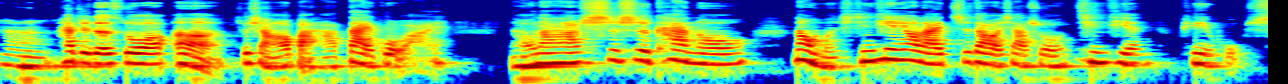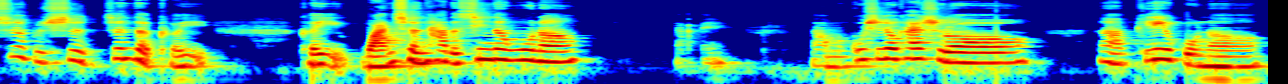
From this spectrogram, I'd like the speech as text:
嗯，他觉得说，呃，就想要把它带过来，然后让他试试看哦。那我们今天要来知道一下，说今天霹雳虎是不是真的可以可以完成他的新任务呢？来，那我们故事就开始喽。那霹雳虎呢？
